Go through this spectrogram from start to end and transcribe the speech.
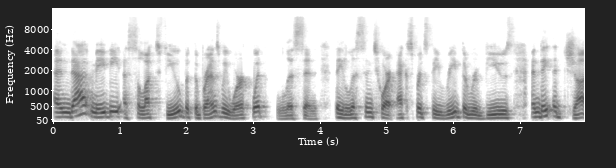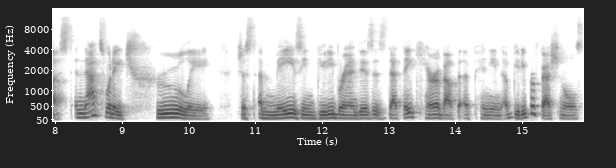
and that may be a select few, but the brands we work with listen. They listen to our experts, they read the reviews, and they adjust. And that's what a truly just amazing beauty brand is is that they care about the opinion of beauty professionals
